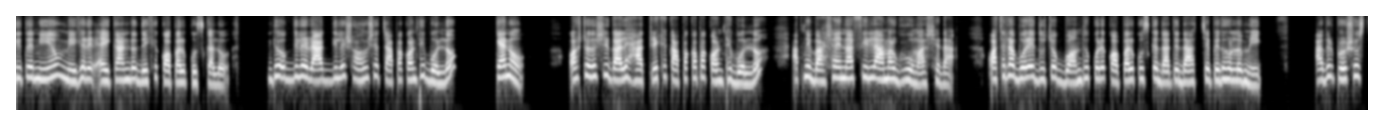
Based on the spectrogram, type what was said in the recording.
দিতে নিয়েও মেঘের এই কাণ্ড দেখে কপাল কুচকালো। ঢোক দিলে, রাগ দিলে সহসা চাপা কণ্ঠে বলল, কেন? অষ্টাদশীর গালে হাত রেখে কাপা কাপা কণ্ঠে বলল, আপনি বাসায় না ফিরলে আমার ঘুম আসে না। কথাটা বলে দুচোখ বন্ধ করে কপাল কুচকে দাঁতে দাঁত চেপে ধরল মেঘ। আবির প্রশস্ত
